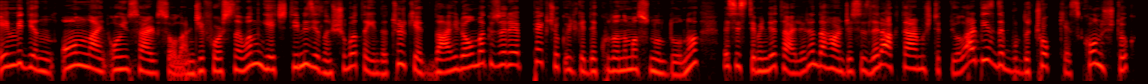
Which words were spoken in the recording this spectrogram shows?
Nvidia'nın online oyun servisi olan GeForce Now'ın geçtiğimiz yılın Şubat ayında Türkiye'de dahil olmak üzere pek çok ülkede kullanıma sunulduğunu ve sistemin detaylarını daha önce sizlere aktarmıştık diyorlar. Biz de burada çok kez konuştuk.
